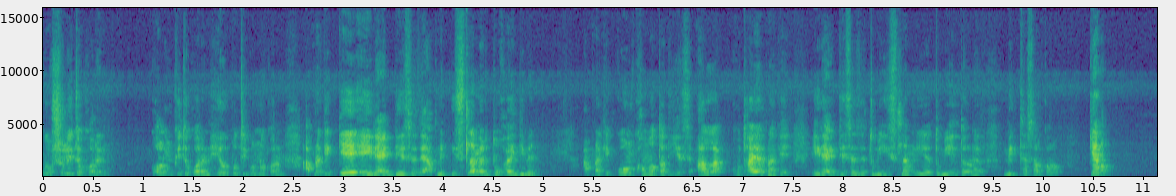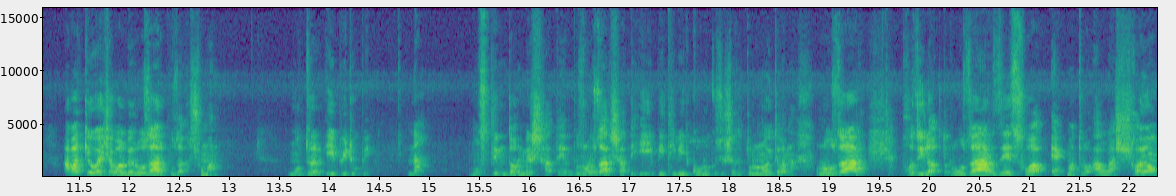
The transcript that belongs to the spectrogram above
কৌশলিত করেন? কলঙ্কিত করেন? হেউ প্রতিপন্ন করেন? আপনাকে কে এই রাইট দিয়েছে যে আপনি ইসলামের দোহাই দিবেন? আপনাকে কোন ক্ষমতা দিয়েছে? আল্লাহ কোথায় আপনাকে এই রাইট দিয়েছে যে তুমি ইসলাম নিয়ে তুমি এই ধরনের মিথ্যাচার করো? কেন? আবার কেউ এসে বলবে, রোজার পূজা, সমান। মুদ্রার এপি টুপি না। মুসলিম ধর্মের সাথে, রোজার সাথে, এই পৃথিবীর কোনো কিছুর সাথে তুলনা হইতে পারে না। রোজার ফজিলত, রোজার যে সোয়াব একমাত্র আল্লাহ স্বয়ং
